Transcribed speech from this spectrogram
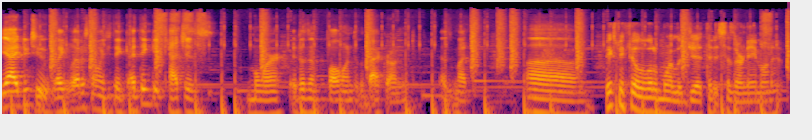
Yeah, I do too. Like, let us know what you think. I think it catches more. It doesn't fall into the background as much. Um. Makes me feel a little more legit that it says our name on it.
